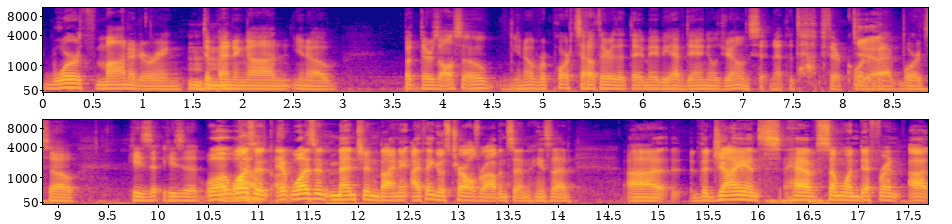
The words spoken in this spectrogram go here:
worth monitoring mm-hmm. depending on, you know, but there's also you know reports out there that they maybe have Daniel Jones sitting at the top of their quarterback yeah. board. So he's a, he's a well. A it wasn't card. it wasn't mentioned by name. I think it was Charles Robinson. He said uh, the Giants have someone different uh,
